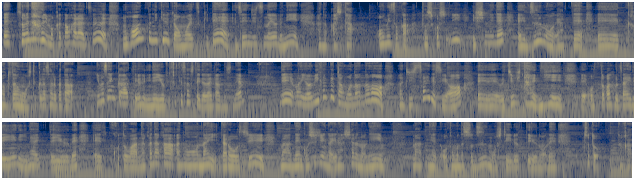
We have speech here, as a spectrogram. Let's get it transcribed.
でそれなのにもかかわらずもう本当に急遽思いつきで前日の夜にあの明日大晦日年越しに一緒にね、えー、ズームをやって、えー、カウントダウンをしてくださる方いませんか？っていうふうにね呼びかけさせていただいたんですね。で、まあ、呼びかけたものの、まあ、実際ですよ、えー、うちみたいに、えー、夫が不在で家にいないっていうね、えー、ことはなかなかあのないだろうしまあねご主人がいらっしゃるのにまあねお友達とズームをしているっていうのはねちょっとなんか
